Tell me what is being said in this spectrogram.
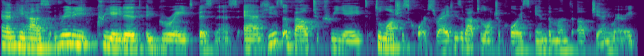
and he has really created a great business. And he's about to create to launch his course right? He's about to launch a course in the month of january.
